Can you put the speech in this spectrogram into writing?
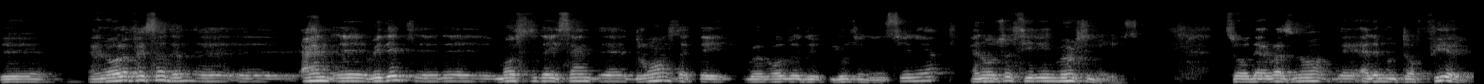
And all of a sudden, and with it, the, most they sent drones that they were already using in Syria and also Syrian mercenaries. So there was no element of fear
